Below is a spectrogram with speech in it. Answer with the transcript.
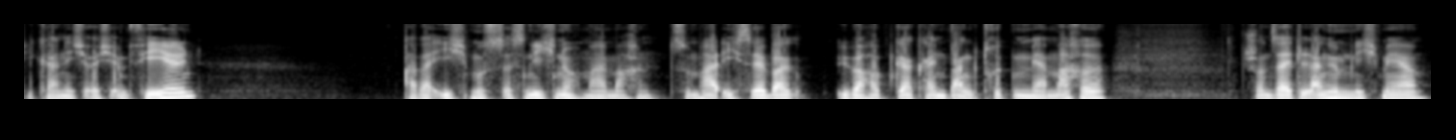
Die kann ich euch empfehlen. Aber ich muss das nicht nochmal machen, zumal ich selber überhaupt gar kein Bankdrücken mehr mache. Schon seit langem nicht mehr.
